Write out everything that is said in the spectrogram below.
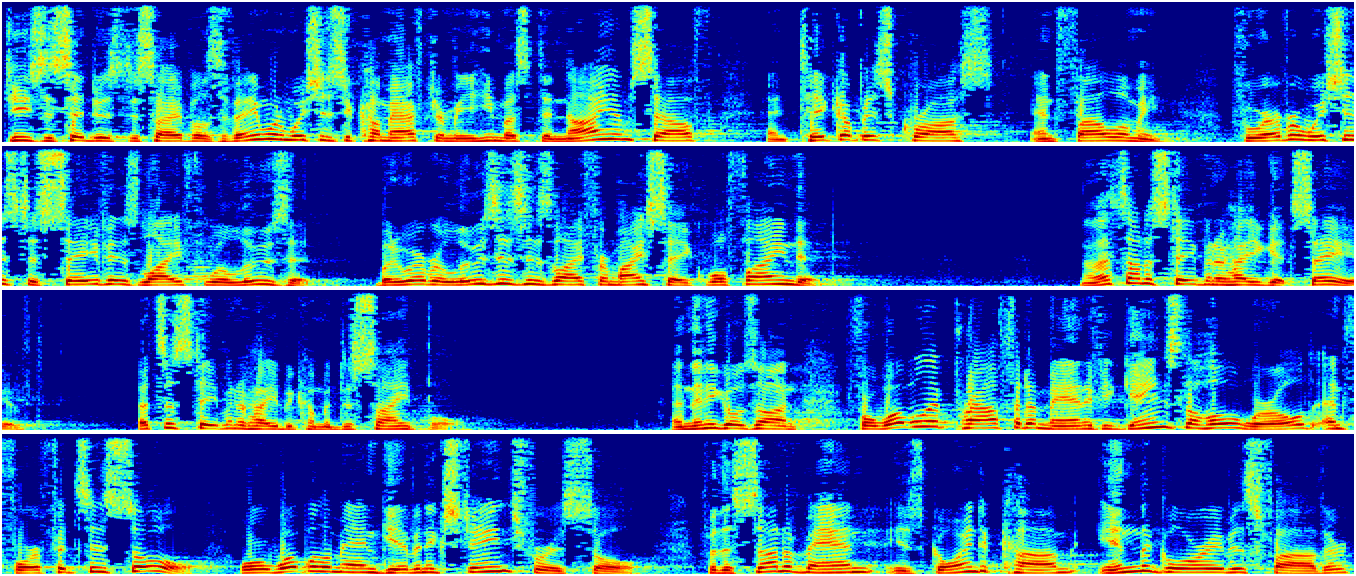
Jesus said to his disciples, If anyone wishes to come after me, he must deny himself and take up his cross and follow me. For whoever wishes to save his life will lose it, but whoever loses his life for my sake will find it. Now, that's not a statement of how you get saved, that's a statement of how you become a disciple. And then he goes on, For what will it profit a man if he gains the whole world and forfeits his soul? Or what will a man give in exchange for his soul? For the Son of Man is going to come in the glory of his Father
